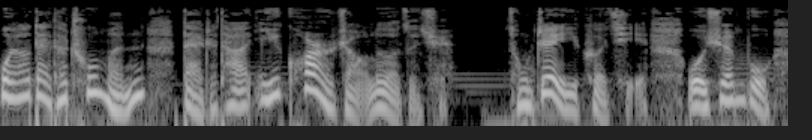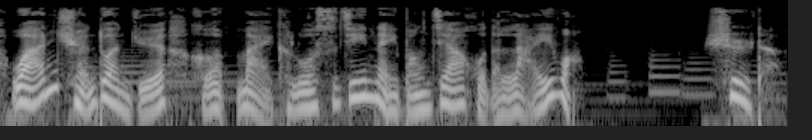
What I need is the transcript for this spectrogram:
我要带她出门，带着她一块儿找乐子去。从这一刻起，我宣布完全断绝和麦克罗斯基那帮家伙的来往。是的。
